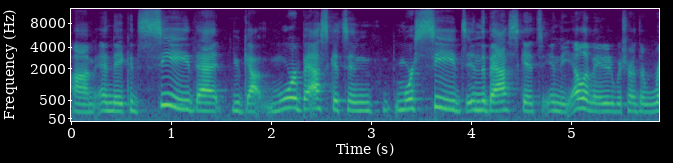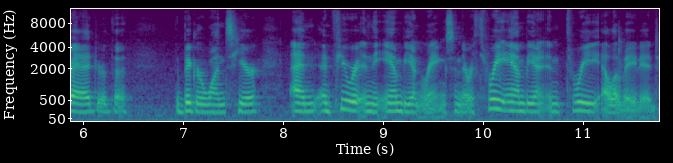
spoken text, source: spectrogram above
Um, and they could see that you got more baskets in, more seeds in the baskets in the elevated, which are the red or the, the bigger ones here, and, and fewer in the ambient rings. And there were three ambient and three elevated.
